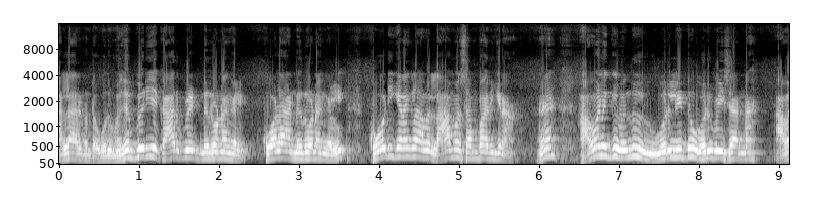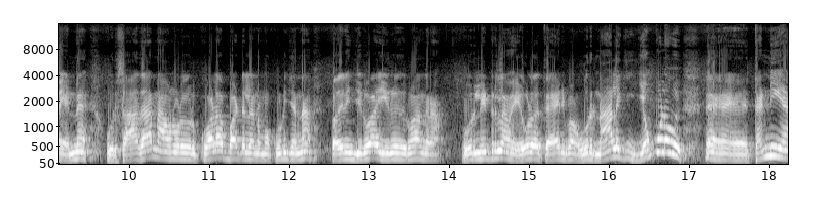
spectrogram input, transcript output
நல்லா இருக்கட்டும் ஒரு மிகப்பெரிய கார்ப்பரேட் நிறுவனங்கள் கோலா நிறுவனங்கள் கோடிக்கணக்கில் அவன் லாபம் சம்பாதிக்கிறான். அவனுக்கு வந்து ஒரு லிட்டர் ஒரு பைசாண்ணா. அவன் என்ன ஒரு சாதாரண அவனோட ஒரு கோலா பாட்டிலை நம்ம குடிச்சோன்னா பதினஞ்சு ரூபா இருபது ரூபாங்கிறான். ஒரு லிட்டரில் அவன் எவ்வளோ தயாரிப்பான்? ஒரு நாளைக்கு எவ்வளவு தண்ணியை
